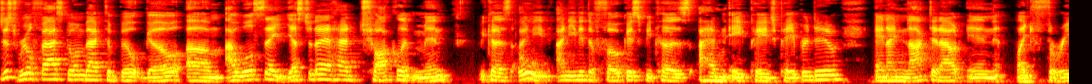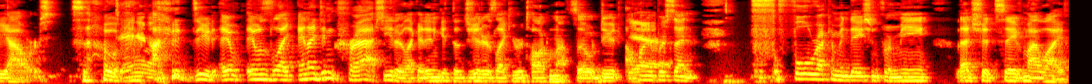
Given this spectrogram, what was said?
just real fast, going back to Built Go. Um, I will say, yesterday I had chocolate mint because Ooh. I need I needed to focus because I had an eight page paper due, and I knocked it out in like three hours. So, I, dude, it, it was like, and I didn't crash either. Like I didn't get the jitters like you were talking about. So, dude, 100 yeah. percent full recommendation for me. That should save my life.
